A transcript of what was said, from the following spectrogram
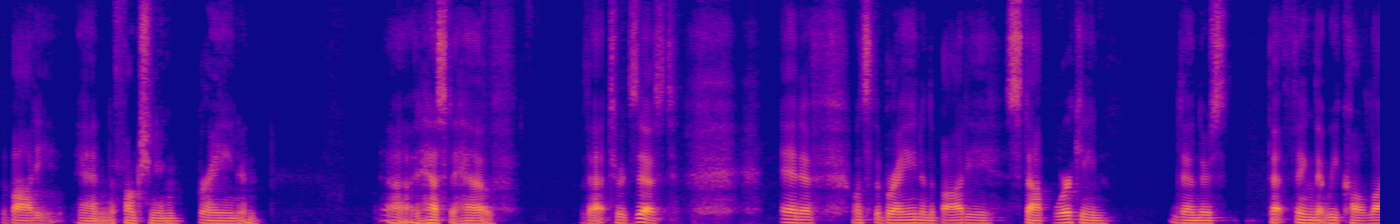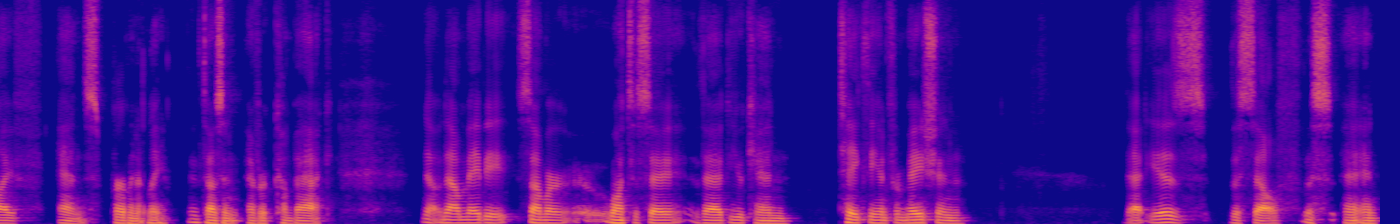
the body and the functioning brain, and uh, it has to have that to exist. And if once the brain and the body stop working, then there's that thing that we call life ends permanently. It doesn't ever come back. Now, now maybe some are, want to say that you can take the information that is the self this and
